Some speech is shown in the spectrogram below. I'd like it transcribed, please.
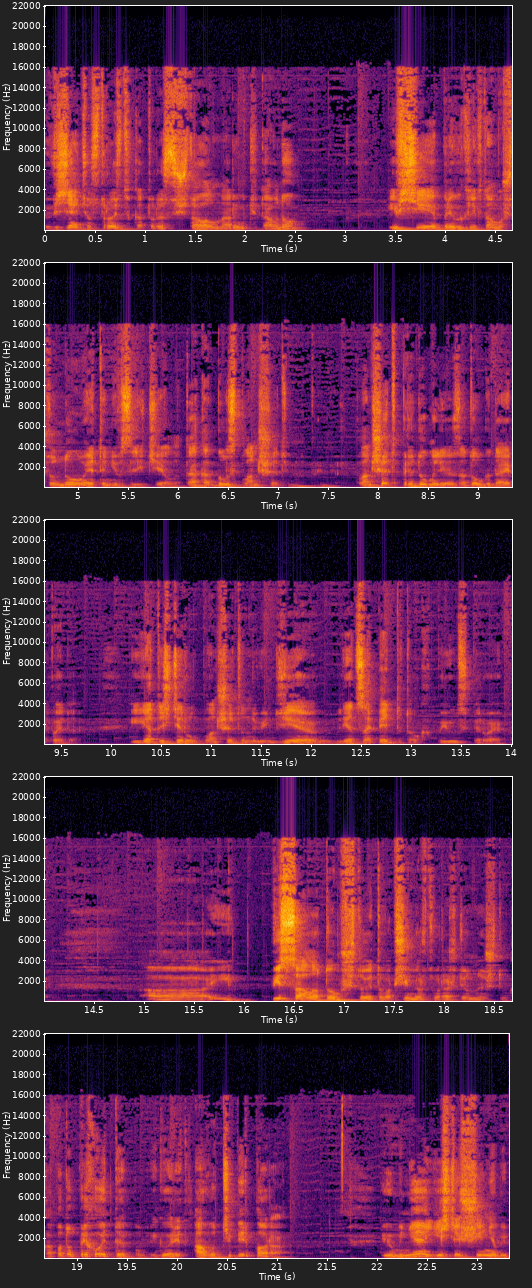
взять устройство, которое существовало на рынке давно, и все привыкли к тому, что ну, это не взлетело, да, как было с планшетами, например. Планшеты придумали задолго до iPad. И я тестировал планшеты на винде лет за пять до того, как появился первый iPad. А, и писал о том, что это вообще мертворожденная штука. А потом приходит Apple и говорит, а вот теперь пора. И у меня есть ощущение,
